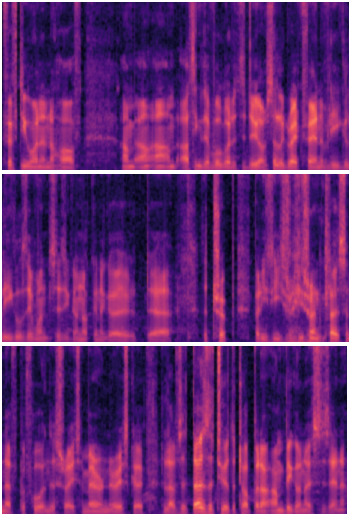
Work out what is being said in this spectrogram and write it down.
51 and a half. I'm, I'm, i think they've all got it to do. I'm still a great fan of Legal Eagles. Everyone says he's not going to go uh, the trip, but he's, he's, he's run close enough before in this race. And Marinaresco loves it. Those are the two at the top, but I, am big on O Susanna.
